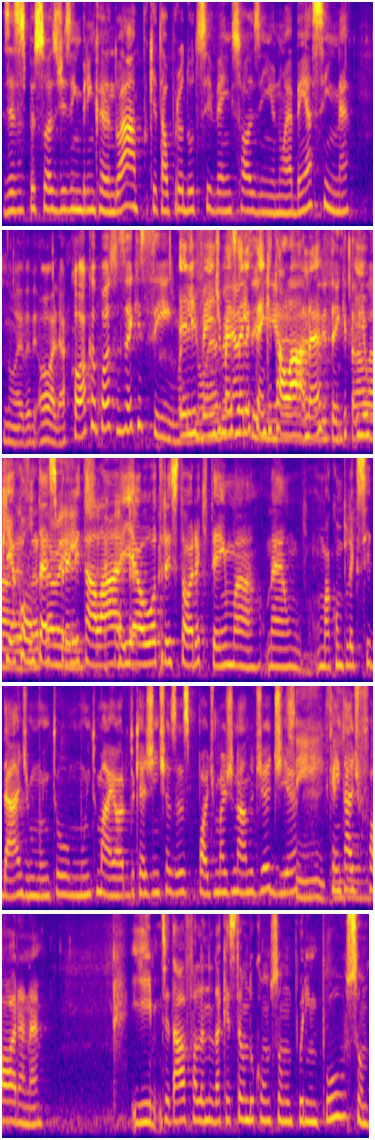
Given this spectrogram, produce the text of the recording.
Às vezes as pessoas dizem brincando, ah, porque tal produto se vende sozinho. Não é bem assim, né? Não é Olha, a Coca eu posso dizer que sim. ele vende, é mas ele assim, tem que estar tá lá, é, né? Ele tem que estar tá e lá. E o que acontece para ele estar tá lá e é outra história que tem uma, né, uma complexidade muito, muito maior do que a gente às vezes pode imaginar no dia a dia. Sim, quem está de fora, né? E você estava falando da questão do consumo por impulso.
